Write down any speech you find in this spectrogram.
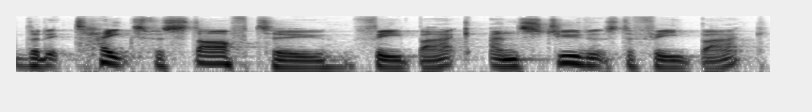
that it takes for staff to feedback and students to feedback,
